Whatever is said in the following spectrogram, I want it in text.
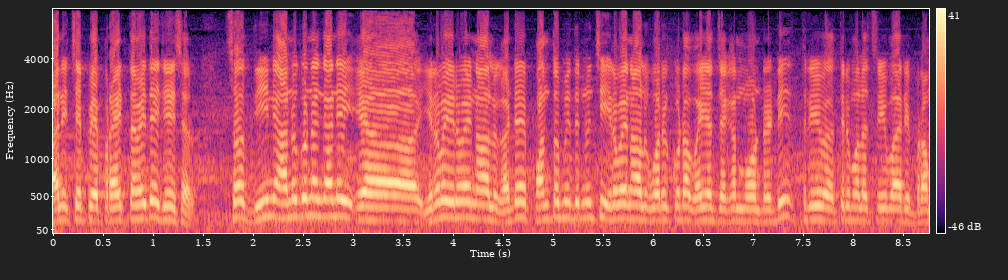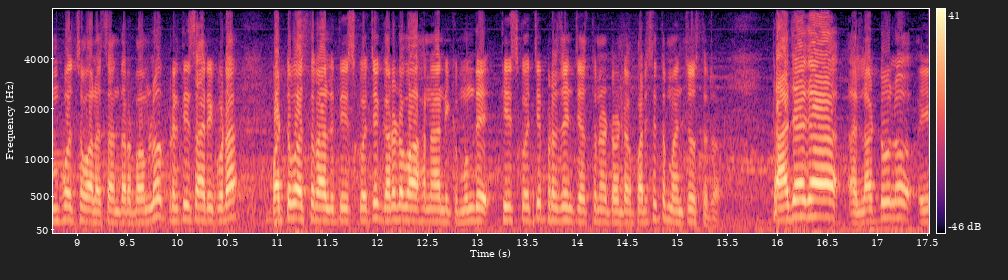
అని చెప్పే ప్రయత్నం అయితే చేశారు. సో దీని అనుగుణంగానే ఇరవై ఇరవై నాలుగు అంటే పంతొమ్మిది నుంచి ఇరవై నాలుగు వరకు కూడా వైఎస్ జగన్మోహన్ రెడ్డి త్రి తిరుమల శ్రీవారి బ్రహ్మోత్సవాల సందర్భంలో ప్రతిసారి కూడా పట్టు వస్త్రాలు తీసుకొచ్చి గరుడ వాహనానికి ముందే తీసుకొచ్చి ప్రజెంట్ చేస్తున్నటువంటి పరిస్థితి మనం చూస్తున్నాం. తాజాగా లడ్డూలో ఈ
